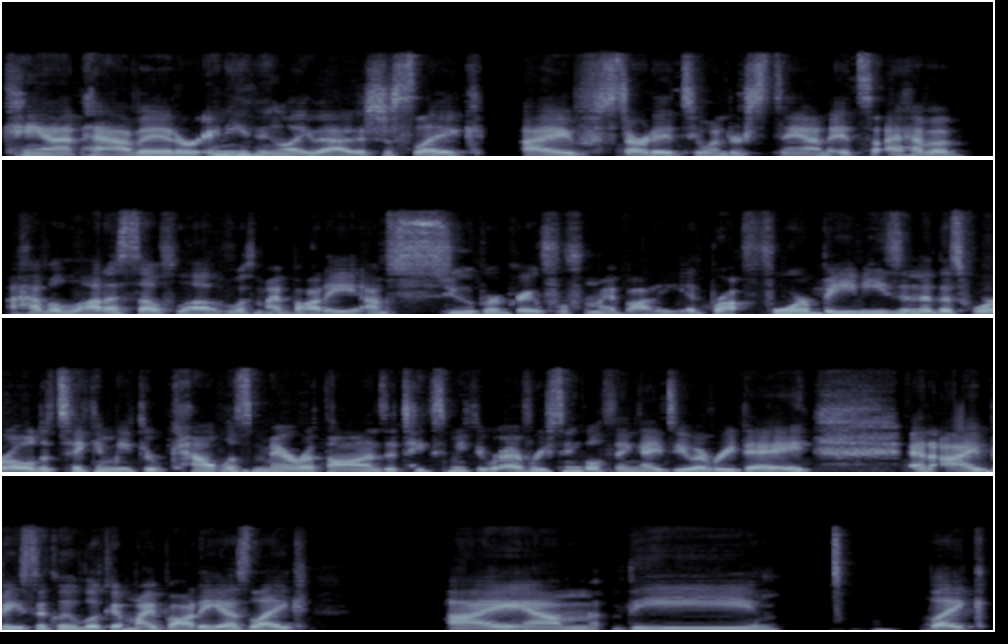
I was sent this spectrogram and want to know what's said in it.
can't have it or anything like that. It's just like, I've started to understand it's, I have a, I have a lot of self love with my body. I'm super grateful for my body. It brought four babies into this world. It's taken me through countless marathons. It takes me through every single thing I do every day. And I basically look at my body as like, I am the like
